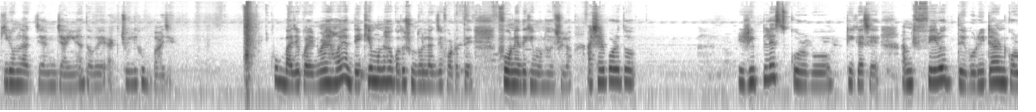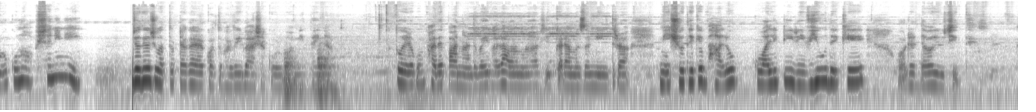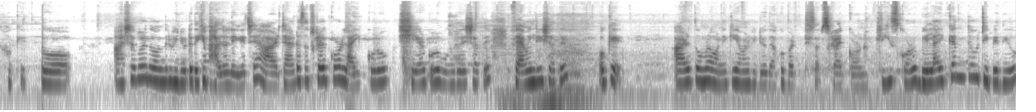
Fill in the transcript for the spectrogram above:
কীরম লাগছে আমি জানি না, তবে অ্যাকচুয়ালি খুব বাজে। খুব বাজে কোয়ালিটি মানে হয় না, দেখে মনে হয় কত সুন্দর লাগছে ফটোতে ফোনে দেখে মনে হয়েছিল। আসার পরে তো রিপ্লেস করব, ঠিক আছে? আমি ফেরত দেব রিটার্ন করব, কোনো অপশানই নেই। যদিও চুয়াত্তর টাকায় আর কত ভালোই বা আশা করব আমি, তাই না? তো এরকম ফাঁদে পা না দেওয়াই ভালো। আমার মনে হয় ফ্লিপকার্ট অ্যামাজন মিন্ত্রা মিশো থেকে ভালো কোয়ালিটি রিভিউ দেখে অর্ডার দেওয়াই উচিত। ওকে তো আশা করি তোমাদের ভিডিওটা দেখে ভালো লেগেছে। আর চ্যানেলটা সাবস্ক্রাইব করো লাইক করো শেয়ার করো বন্ধুদের সাথে ফ্যামিলির সাথে। ওকে আর তোমরা অনেকেই আমার ভিডিও দেখো বাট সাবস্ক্রাইব করো না। প্লিজ করো বেল আইকনটাও টিপে দিও।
